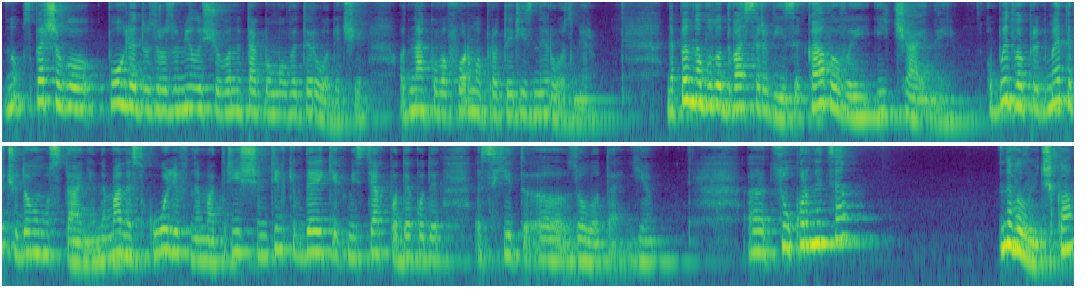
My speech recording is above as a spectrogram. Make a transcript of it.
Ну, з першого погляду зрозуміло, що вони, так би мовити, родичі, однакова форма проти різний розмір. Напевно, було два сервізи кавовий і чайний. Обидва предмети в чудовому стані. Нема ні сколів, нема тріщин, тільки в деяких місцях подекуди схід е, золота є. Е, Цукорниця невеличка,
